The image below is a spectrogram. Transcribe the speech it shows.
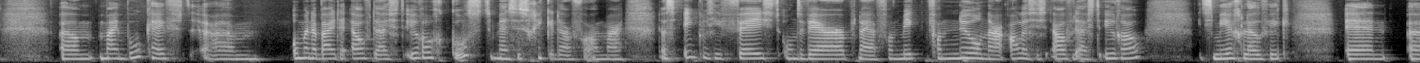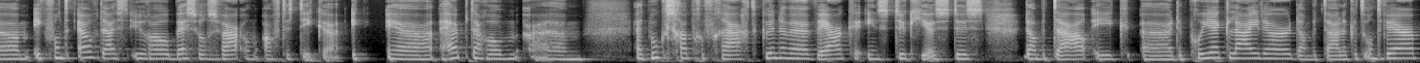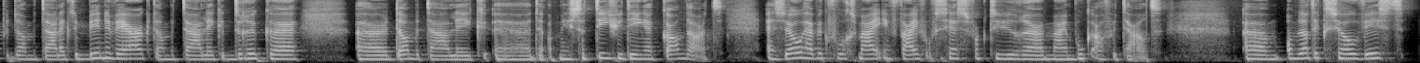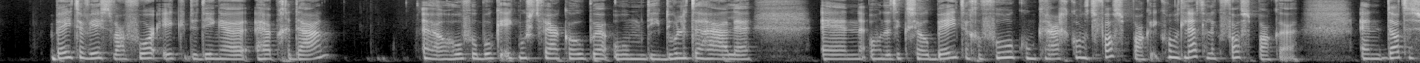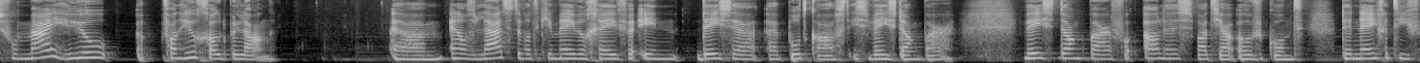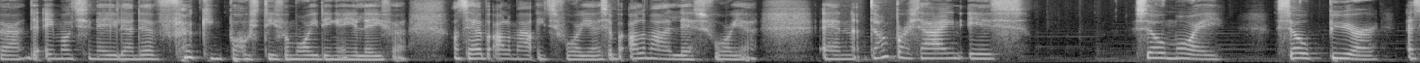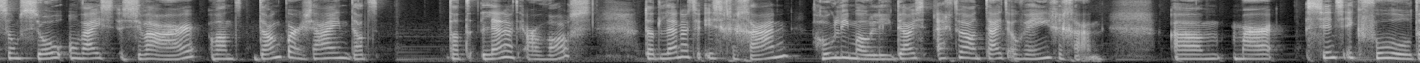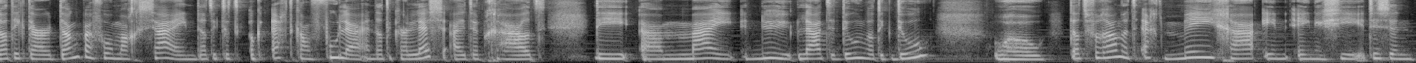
Um, mijn boek heeft um, om en nabij de 11.000 euro gekost. Mensen schikken daarvan. Maar dat is inclusief feest, ontwerp. Nou ja, van, van nul naar alles is 11.000 euro. Iets meer geloof ik. En um, ik vond 11.000 euro best wel zwaar om af te tikken. Ik uh, heb daarom um, het boekenschap gevraagd: kunnen we werken in stukjes? Dus dan betaal ik uh, de projectleider, dan betaal ik het ontwerp, dan betaal ik de binnenwerk, dan betaal ik het drukken, uh, dan betaal ik de administratieve dingen. Kan dat? En zo heb ik volgens mij in vijf of zes facturen mijn boek afbetaald. Um, omdat ik zo wist, beter wist waarvoor ik de dingen heb gedaan. Uh, hoeveel boeken ik moest verkopen om die doelen te halen. En omdat ik zo beter gevoel kon krijgen, kon het vastpakken. Ik kon het letterlijk vastpakken. En dat is voor mij heel, van heel groot belang. Um, en als laatste wat ik je mee wil geven in deze uh, podcast is wees dankbaar. Wees dankbaar voor alles wat jou overkomt. De negatieve, de emotionele, de fucking positieve mooie dingen in je leven. Want ze hebben allemaal iets voor je. Ze hebben allemaal een les voor je. En dankbaar zijn is zo mooi, zo puur en soms zo onwijs zwaar. Want dankbaar zijn, dat dat Lennart er was, dat Lennart er is gegaan. Holy moly, daar is echt wel een tijd overheen gegaan. Um, maar sinds ik voel dat ik daar dankbaar voor mag zijn, dat ik dat ook echt kan voelen en dat ik er lessen uit heb gehaald die um, mij nu laten doen wat ik doe. Wow, dat verandert echt mega in energie. Het is een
